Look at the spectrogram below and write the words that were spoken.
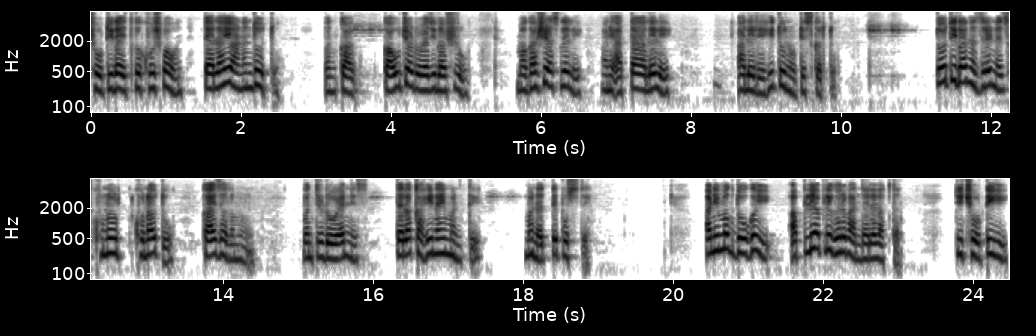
छोटीला इतकं खुश पाहून त्यालाही आनंद होतो. पण का काऊच्या डोळ्यातील अश्रू मगाशी असलेले आणि आत्ता आलेले आलेलेही तो नोटीस करतो. तो तिला नजरेनेच खुनव खुणावतो. काय झालं म्हणून? पण ती डोळ्यांनीच. त्याला काही नाही म्हणते. म्हणत ते पुसते. आणि मग दोघंही आपली आपली घरं बांधायला लागतात. ती छोटीही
